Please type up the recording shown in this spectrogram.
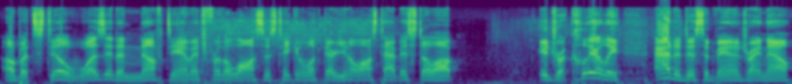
Uh, but still, was it enough damage for the losses? Taking a look there, unit loss tab is still up. Idra clearly at a disadvantage right now.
